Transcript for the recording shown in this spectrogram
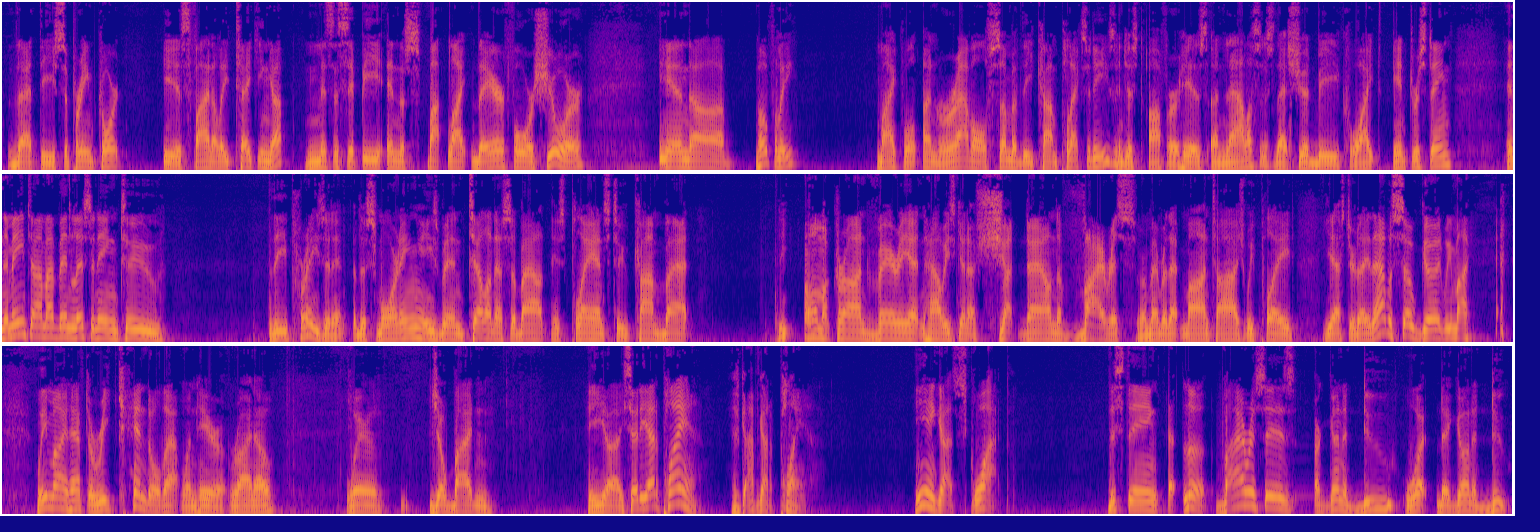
that the Supreme Court is finally taking up. Mississippi in the spotlight there for sure. And uh, hopefully, Mike will unravel some of the complexities and just offer his analysis. That should be quite interesting. In the meantime, I've been listening to the president this morning. He's been telling us about his plans to combat the Omicron variant and how he's going to shut down the virus. Remember that montage we played yesterday? That was so good. We might we might have to rekindle that one here, Rhino, where Joe Biden he uh, he said he had a plan. He's got, I've got a plan. He ain't got squat. This thing, uh, look, viruses are going to do what they're going to do.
